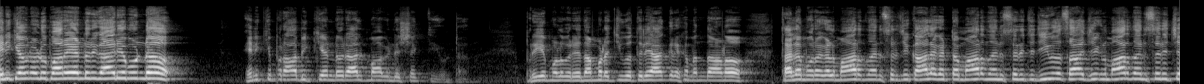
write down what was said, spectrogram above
എനിക്ക് അവനോട് പറയേണ്ട ഒരു കാര്യമുണ്ട്. എനിക്ക് പ്രാപിക്കേണ്ട ഒരു ആത്മാവിന്റെ ശക്തിയുണ്ട്. പ്രിയമുള്ളവരെ നമ്മുടെ ജീവിതത്തിലെ ആഗ്രഹം എന്താണ്? തലമുറകൾ മാറുന്നതനുസരിച്ച് കാലഘട്ടം മാറുന്നതനുസരിച്ച് ജീവിത സാഹചര്യങ്ങൾ മാറുന്നതനുസരിച്ച്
